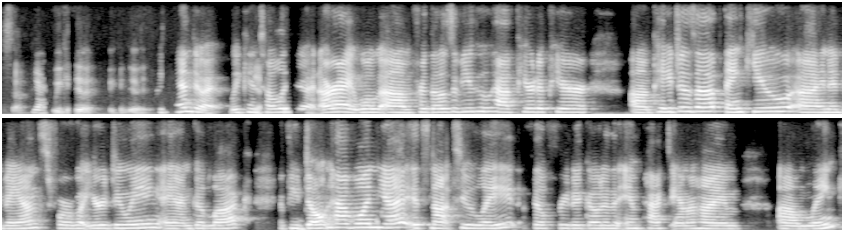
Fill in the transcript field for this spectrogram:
So Yeah. we can do it. We can do it. we can do it. We can Yeah. totally do it. All right. Well, um, for those of you who have peer-to-peer um, pages up, thank you uh, in advance for what you're doing, and good luck. If you don't have one yet, it's not too late. Feel free to go to the Impact Anaheim um, link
